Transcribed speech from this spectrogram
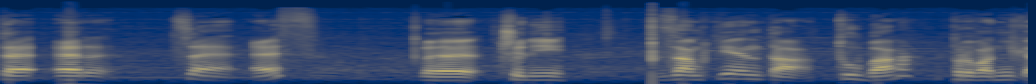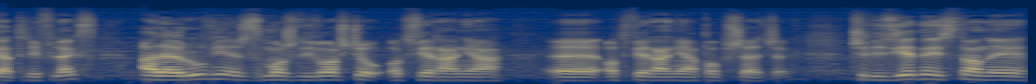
TRCF, czyli zamknięta tuba prowadnika Triflex, ale również z możliwością otwierania, e, otwierania poprzeczek. Czyli z jednej strony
